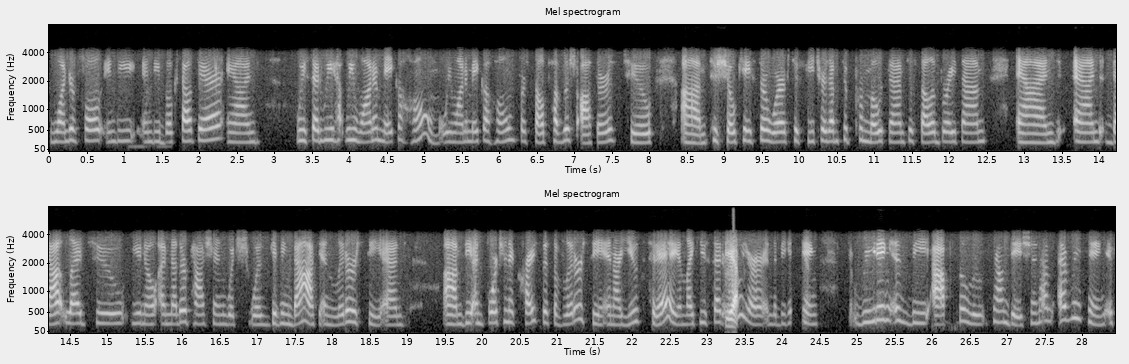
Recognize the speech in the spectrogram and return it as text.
wonderful indie indie books out there and we said we we want to make a home. We want to make a home for self-published authors to um, to showcase their work, to feature them, to promote them, to celebrate them, and and that led to you know another passion, which was giving back and literacy and um, the unfortunate crisis of literacy in our youth today. And like you said yeah. earlier in the beginning, reading is the absolute foundation of everything. If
